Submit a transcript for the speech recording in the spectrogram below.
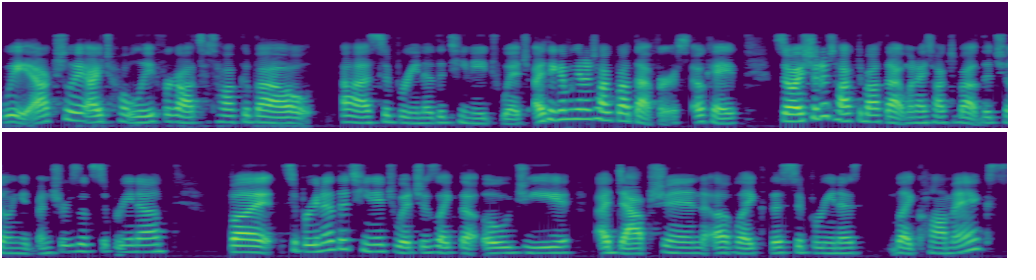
Wait, actually I totally forgot to talk about uh, Sabrina the Teenage Witch. I think I'm going to talk about that first. Okay, so I should have talked about that when I talked about the chilling adventures of Sabrina. But Sabrina the Teenage Witch is like the OG adaptation of like the Sabrina like comics.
